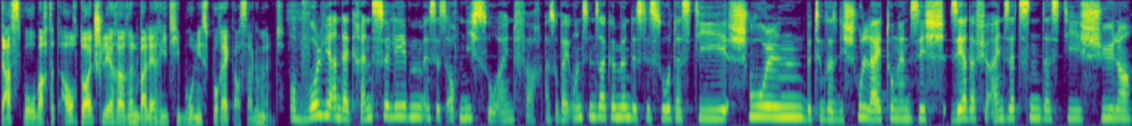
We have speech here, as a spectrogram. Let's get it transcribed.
Das beobachtet auch Deutschlehrerin Valerie Tiboni-Sporek aus Saargemünd. Obwohl wir an der Grenze leben, ist es auch nicht so einfach. Also bei uns in Saargemünd ist es so, dass die Schulen bzw. die Schulleitungen sich sehr dafür einsetzen, dass die Schüler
